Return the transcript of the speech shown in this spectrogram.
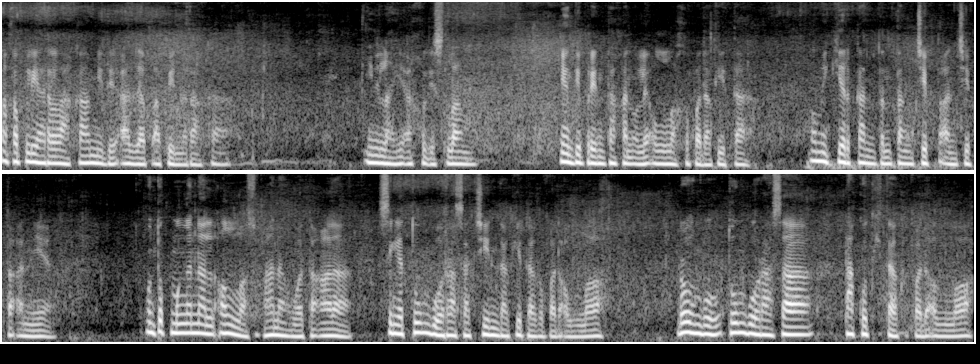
maka peliharalah kami dari azab api neraka. Inilah ya akal Islam yang diperintahkan oleh Allah kepada kita. Memikirkan tentang ciptaan-ciptaannya untuk mengenal Allah Subhanahu wa taala sehingga tumbuh rasa cinta kita kepada Allah. Tumbuh, tumbuh rasa takut kita kepada Allah.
